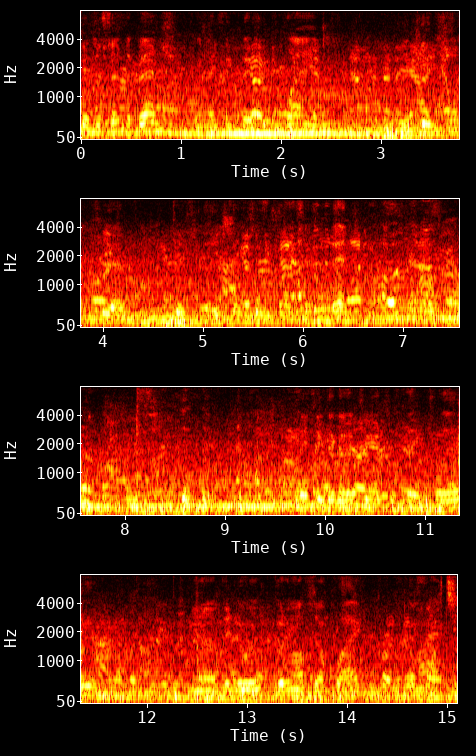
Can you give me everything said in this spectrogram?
Kids are sitting the bench when they think they should be playing. The kids a kids sit on they think they got a chance if they play. You know, if they do it good enough, they'll play. Let them out.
